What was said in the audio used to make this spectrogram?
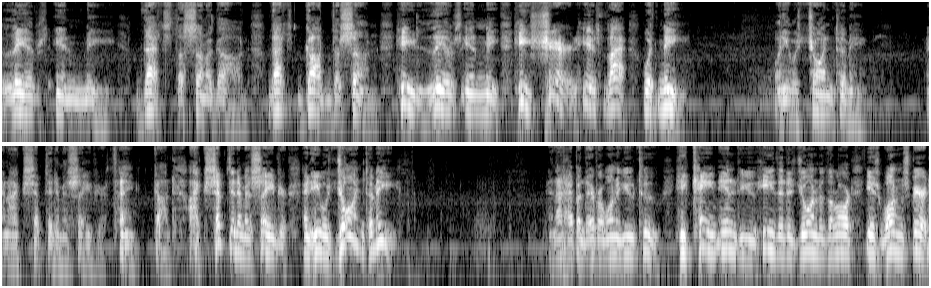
lives in me. That's the Son of God. That's God the Son. He lives in me. He shared his life with me when he was joined to me. And I accepted him as Savior. Thank God. I accepted him as Savior, and he was joined to me. And that happened to every one of you too. He came into you. He that is joined to the Lord is one spirit.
